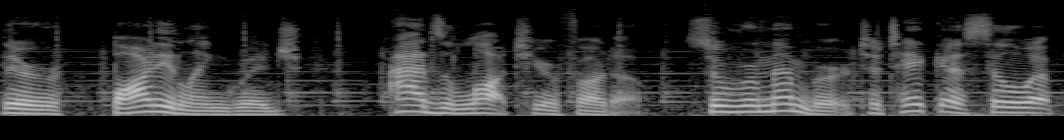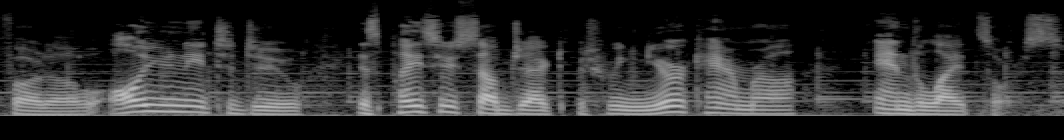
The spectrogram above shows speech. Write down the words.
their body language adds a lot to your photo. So remember, to take a silhouette photo, all you need to do is place your subject between your camera and the light source.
